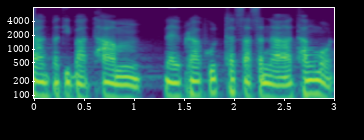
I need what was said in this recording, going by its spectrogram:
การปฏิบัติธรรมในพระพุทธศาสนาทั้งหมด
